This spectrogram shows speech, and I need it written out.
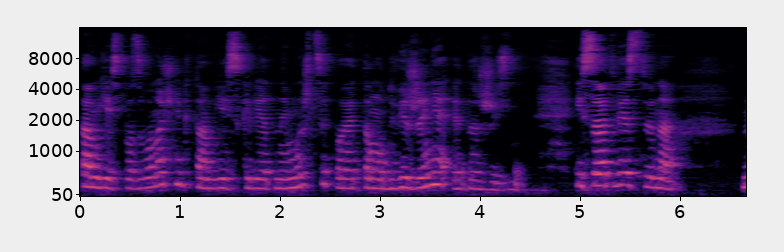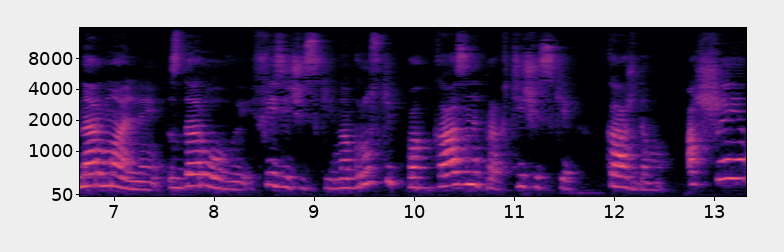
Там есть позвоночник, там есть скелетные мышцы, поэтому движение – это жизнь. И, соответственно, нормальные, здоровые физические нагрузки показаны практически каждому. А шея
